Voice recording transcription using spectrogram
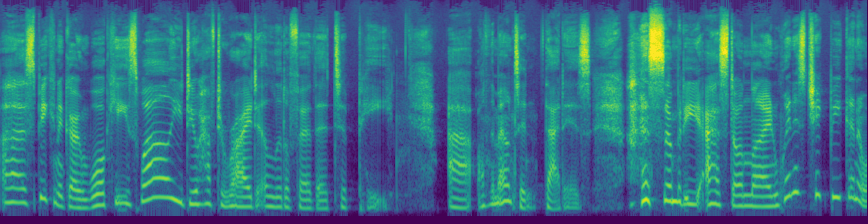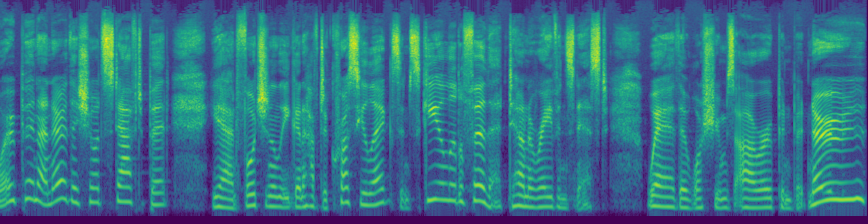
Uh, speaking of going walkies, well, you do have to ride a little further to pee. Uh, on the mountain, that is. Somebody asked online, when is Chickpea going to open? I know they're short staffed, but yeah, unfortunately, you're going to have to cross your legs and ski a little further down a raven's nest where the washrooms are open. But no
